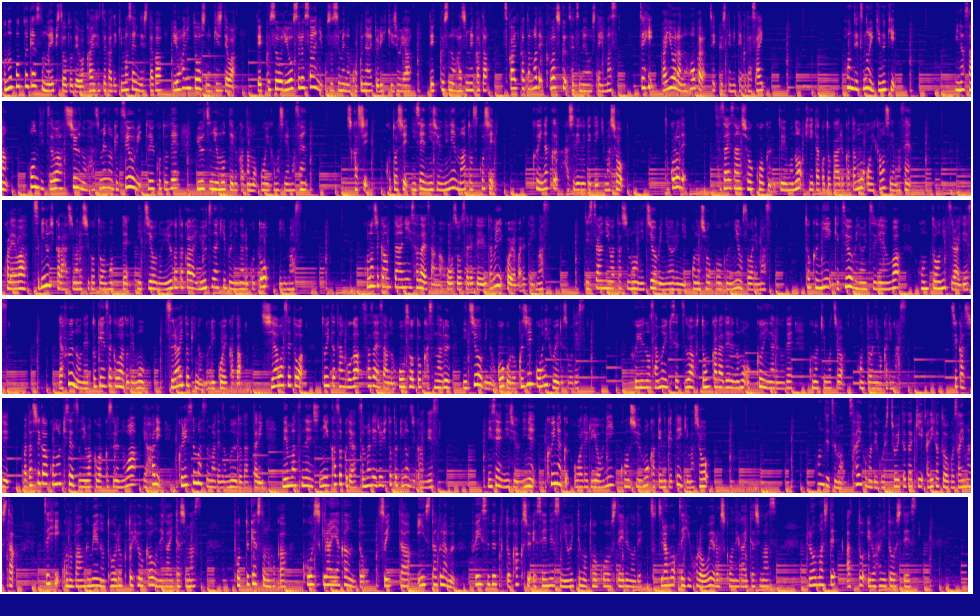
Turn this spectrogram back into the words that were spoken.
このポッドキャストのエピソードでは解説ができませんでしたが、いろはに投資の記事では、DEX を利用する際におすすめの国内取引所や、DEX の始め方、使い方まで詳しく説明をしています。ぜひ概要欄の方からチェックしてみてください。本日の息抜き。皆さん、本日は週の初めの月曜日ということで、憂鬱に思っている方も多いかもしれません。しかし、今年2022年もあと少し悔いなく走り抜けていきましょう。ところで、サザエさん症候群というものを聞いたことがある方も多いかもしれません。これは次の日から始まる仕事を持って日曜の夕方から憂鬱な気分になることを言います。この時間帯にサザエさんが放送されているためにこう呼ばれています。実際に私も日曜日の夜にこの症候群に襲われます。特に月曜日の一元は本当に辛いです。Yahoo! のネット検索ワードでも辛い時の乗り越え方幸せとはといった単語がサザエさんの放送と重なる日曜日の午後6時以降に増えるそうです。冬の寒い季節は布団から出るのも億劫になるのでこの気持ちは本当にわかります。しかし私がこの季節にワクワクするのはやはりクリスマスまでのムードだったり年末年始に家族で集まれるひとときの時間です。2022年悔いなく終われるように今週も駆け抜けていきましょう。本日も最後までご視聴いただきありがとうございました。ぜひこの番組への登録と評価をお願いいたします。ポッドキャストのほか公式 LINE アカウント Twitter、Instagram、Facebook と各種 SNS においても投稿しているのでそちらもぜひフォローをよろしくお願いいたします。ローマ字でアットいろはに投資です。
